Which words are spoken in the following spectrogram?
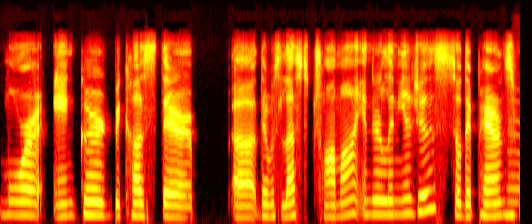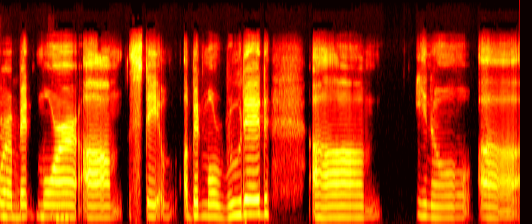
more anchored because there uh, there was less trauma in their lineages, so their parents were a Mm, bit more um, stay a bit more rooted, um, you know, uh,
